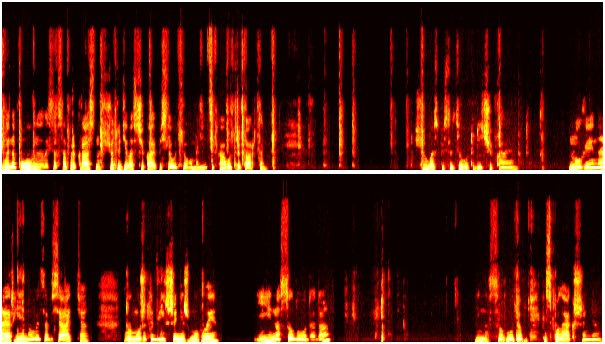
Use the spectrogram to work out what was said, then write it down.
ви наповнилися, все прекрасно. Що тоді вас чекає після цього? Мені цікаво. Три карти. Що вас після цього тоді чекає? Нові енергії, нове завзяття. Ви можете більше, ніж могли. І насолода, да? І насолода. Якесь полегшення.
